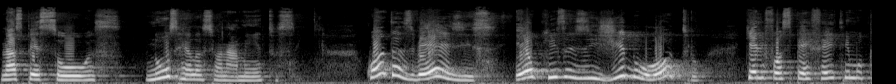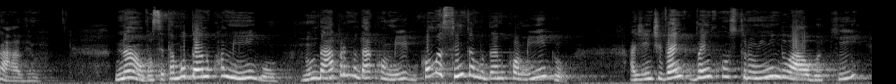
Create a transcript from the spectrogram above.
nas pessoas, nos relacionamentos. Quantas vezes eu quis exigir do outro que ele fosse perfeito e imutável? Não, você está mudando comigo. Não dá para mudar comigo. Como assim está mudando comigo? A gente vem, vem construindo algo aqui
